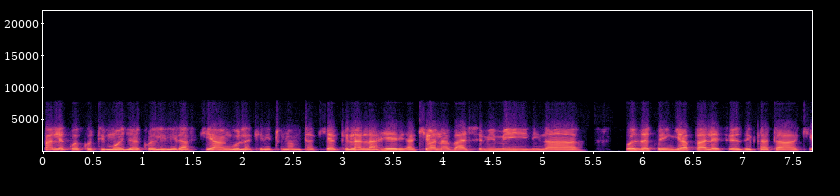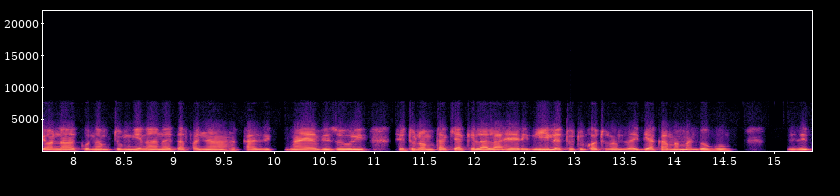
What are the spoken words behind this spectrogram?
pale kwa koti moja kweli ni rafiki yangu, lakini tunamtakia kila la heri. Akiona basi mimi ninaweza kuingia pale, siwezi kataa. Akiona kuna mtu mwingine anaweza fanya kazi naye vizuri, si tunamtakia kila la heri. Ni ile tu tulikuwa tunamsaidia kama mandugu hizi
